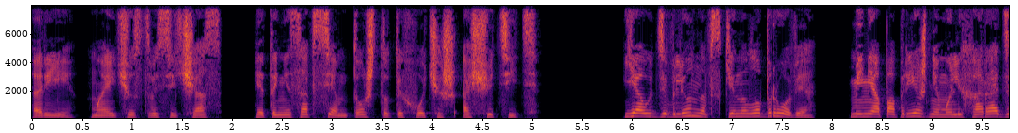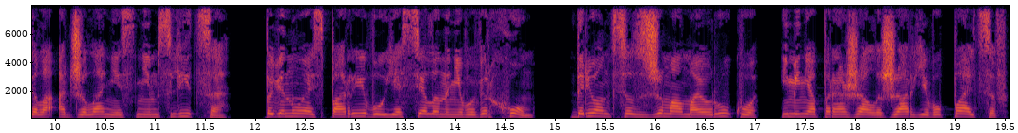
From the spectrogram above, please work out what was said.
«Ри, мои чувства сейчас — это не совсем то, что ты хочешь ощутить». Я удивленно вскинула брови. Меня по-прежнему лихорадило от желания с ним слиться. Повинуясь порыву, я села на него верхом. Дарион все сжимал мою руку, и меня поражал жар его пальцев,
